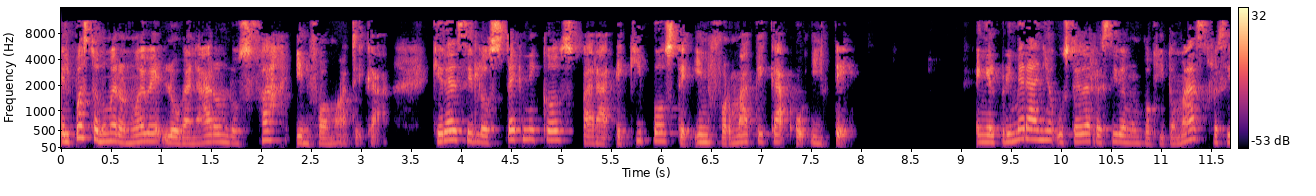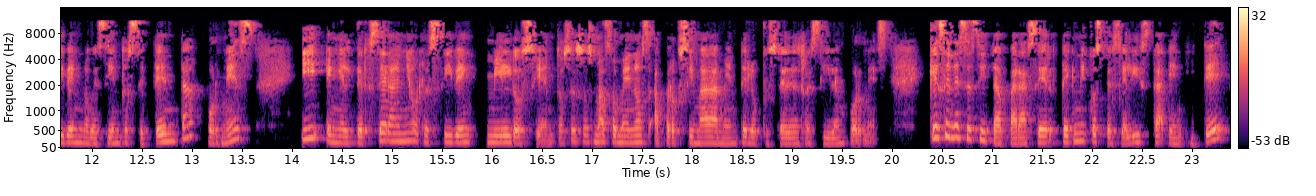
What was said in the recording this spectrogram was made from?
El puesto número 9 lo ganaron los Fachinformatica, quiere decir los técnicos para equipos de informática o IT. En el primer año ustedes reciben un poquito más, reciben 970 por mes y en el tercer año reciben 1.200. Eso es más o menos aproximadamente lo que ustedes reciben por mes. ¿Qué se necesita para ser técnico especialista en IT?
